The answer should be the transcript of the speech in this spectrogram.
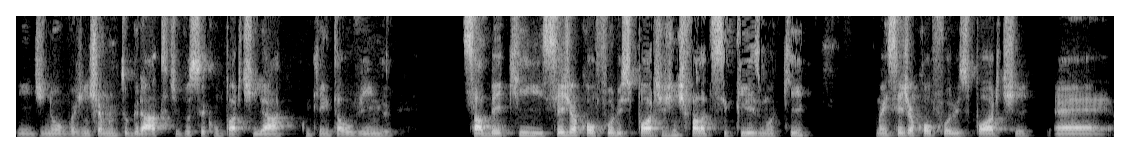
e de novo a gente é muito grato de você compartilhar com quem está ouvindo, saber que seja qual for o esporte, a gente fala de ciclismo aqui, mas seja qual for o esporte, é,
